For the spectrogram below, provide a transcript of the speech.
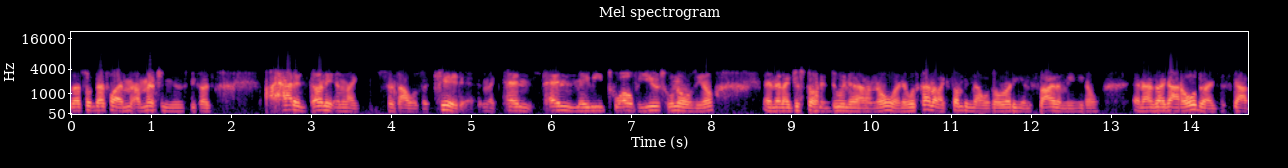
that's what that's why I'm, I'm mentioning this because I hadn't done it in like since I was a kid, like ten, ten, maybe twelve years, who knows, you know. And then I just started doing it out of nowhere, and it was kind of like something that was already inside of me, you know. And as I got older, I just got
